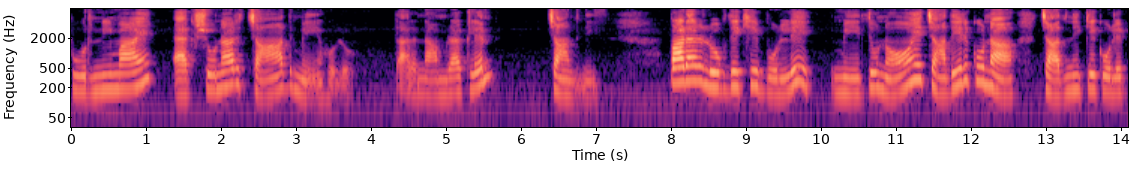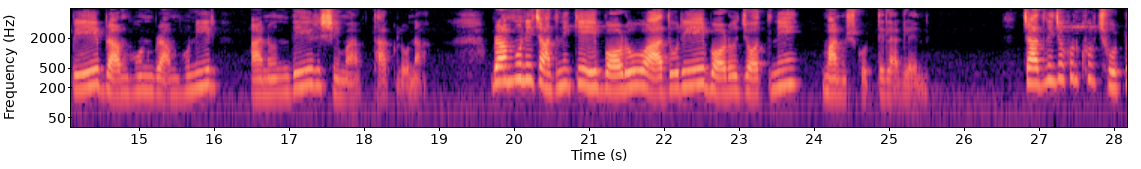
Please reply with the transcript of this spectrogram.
পূর্ণিমায় এক সোনার চাঁদ মেয়ে হলো। তার নাম রাখলেন চাঁদনি। পাড়ার লোক দেখে বললে, মেয়ে তো নয় চাঁদের কোনা চাঁদনিকে কোলে পেয়ে ব্রাহ্মণ ব্রাহ্মণীর আনন্দের সীমা থাকল না। ব্রাহ্মণী চাঁদনিকে বড় আদরে, বড় যত্নে মানুষ করতে লাগলেন। চাঁদনি যখন খুব ছোট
